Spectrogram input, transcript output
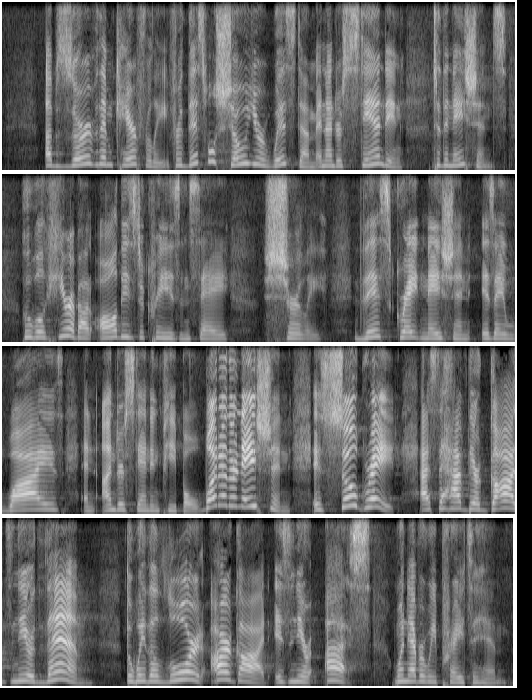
Observe them carefully, for this will show your wisdom and understanding to the nations, who will hear about all these decrees and say, Surely this great nation is a wise and understanding people. What other nation is so great as to have their gods near them, the way the Lord our God is near us whenever we pray to him?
